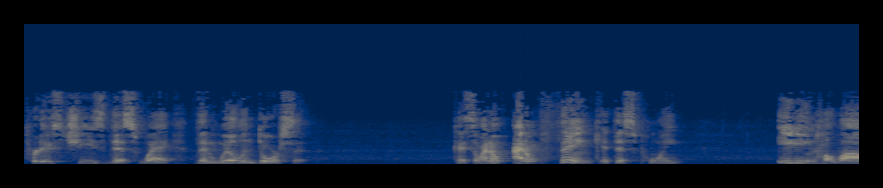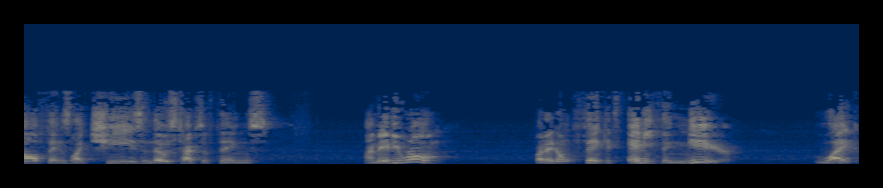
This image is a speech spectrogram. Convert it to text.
produce cheese this way, then we'll endorse it. Okay, so I don't I don't think at this point eating halal things like cheese and those types of things, I may be wrong, but I don't think it's anything near like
